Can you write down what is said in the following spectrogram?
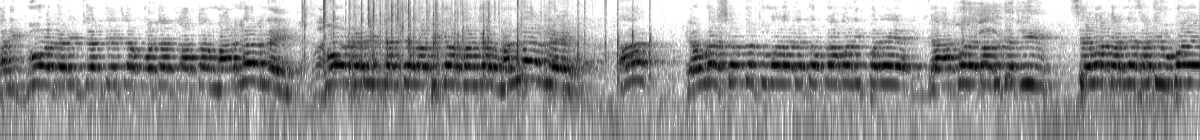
आणि गोर गरीब जनतेच्या पोटात लाता मारणार नाही गोर गरीब जनतेला भिकार मागणार म्हणणार नाही. हा? एवढा शब्द तुम्हाला देतो प्रामाणिकपणे. या अकोला तालुक्याची सेवा करण्यासाठी उभा आहे.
